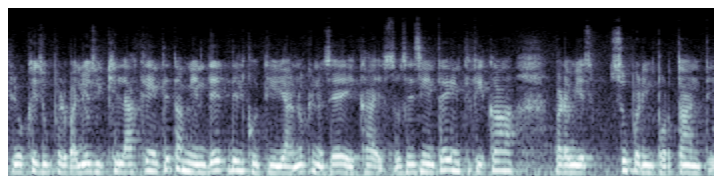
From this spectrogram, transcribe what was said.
Creo que es súper valioso y que la gente también del cotidiano que no se dedica a esto se sienta identificada, para mí es súper importante.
